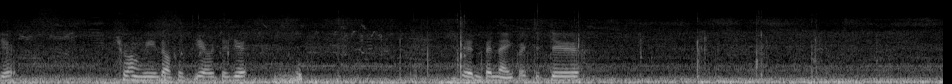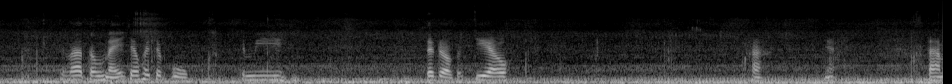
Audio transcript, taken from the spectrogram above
เยอะ ช่วงนี้ดอกกระเจียวจะเยอะ เดินไปไหนก็จะเจอ แต่ว่าตรงไหนเจ้าเขาจะปลูก จะมีแต่ดอกกระเจียว ค่ะ เนี่ย ตาม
